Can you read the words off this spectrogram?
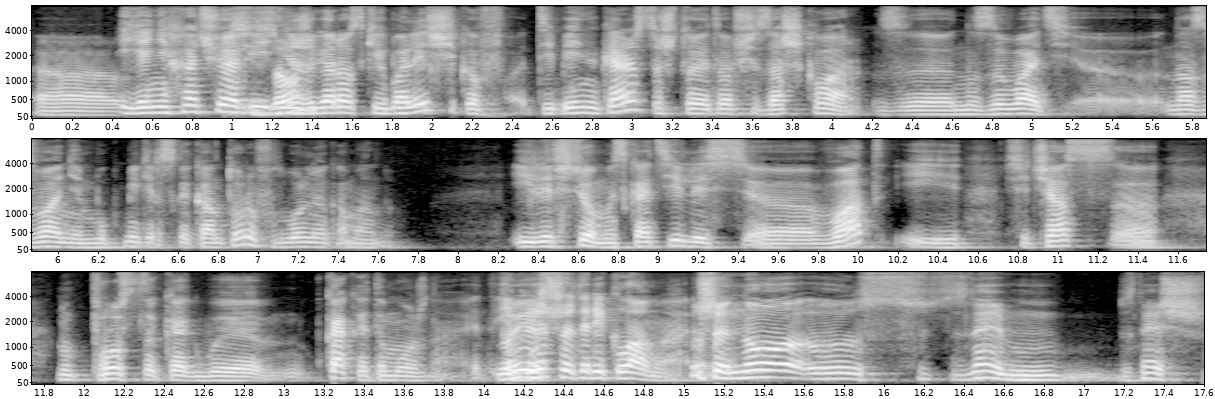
э, я не хочу обидеть сезон. нижегородских болельщиков. Тебе не кажется, что это вообще зашквар называть э, названием букмекерской конторы футбольную команду? Или все, мы скатились э, в ад, и сейчас э, ну, просто как бы, как это можно? Это, ну, я понимаю, что это реклама. Слушай, но, э, знаешь, знаешь,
